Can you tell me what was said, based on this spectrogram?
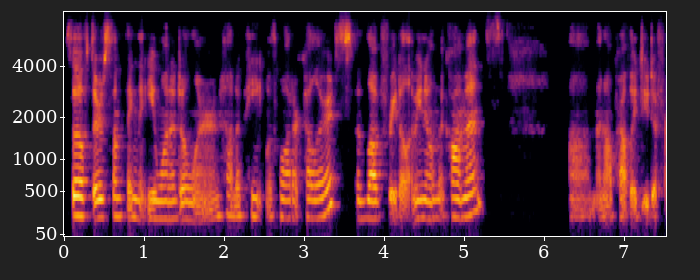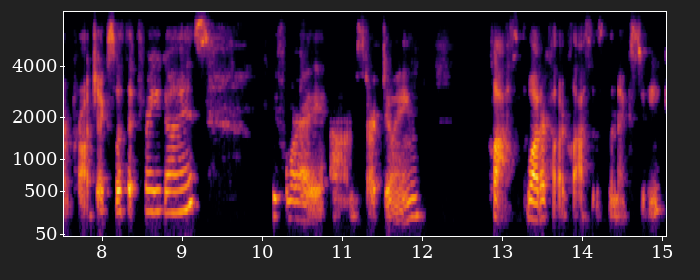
So if there's something that you wanted to learn how to paint with watercolors, I'd love for you to let me know in the comments. Um, and I'll probably do different projects with it for you guys before I um, start doing class watercolor classes the next week.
